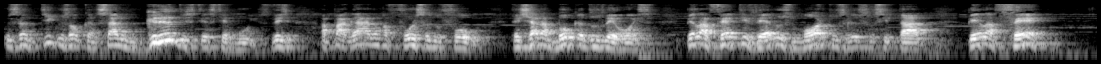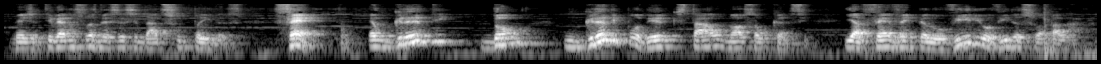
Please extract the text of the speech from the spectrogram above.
os antigos alcançaram grandes testemunhos. Veja, apagaram a força do fogo, fecharam a boca dos leões. Pela fé tiveram os mortos ressuscitados. Pela fé Veja, tiveram suas necessidades supridas. Fé é um grande dom, um grande poder que está ao nosso alcance. E a fé vem pelo ouvir e ouvir a sua palavra.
